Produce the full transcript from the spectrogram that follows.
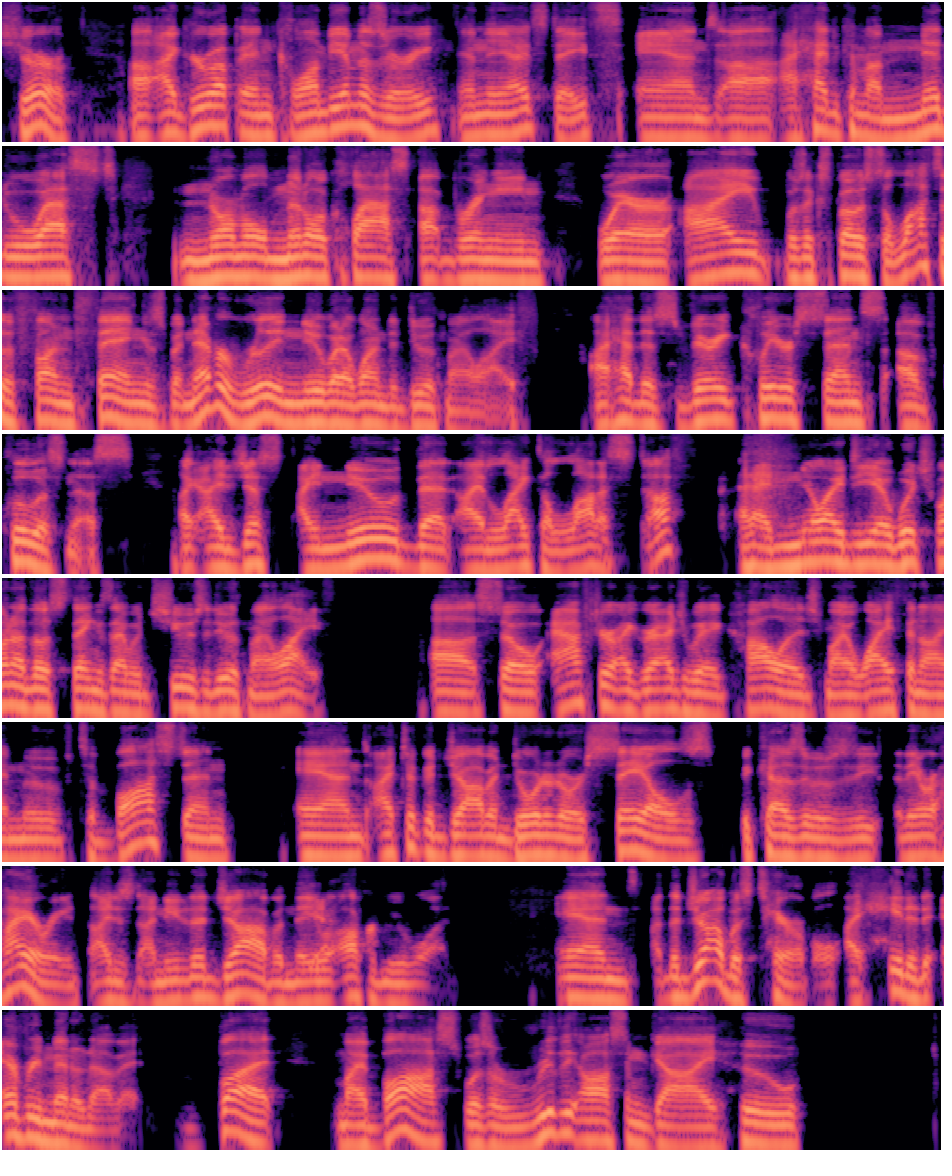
Sure. Uh, I grew up in Columbia, Missouri, in the United States, and uh, I had kind of a Midwest, normal middle class upbringing where I was exposed to lots of fun things, but never really knew what I wanted to do with my life. I had this very clear sense of cluelessness. Like I just, I knew that I liked a lot of stuff and I had no idea which one of those things I would choose to do with my life. Uh, so after I graduated college, my wife and I moved to Boston, and I took a job in door-to-door sales because it was the, they were hiring. I just I needed a job, and they yeah. offered me one. And the job was terrible. I hated every minute of it. But my boss was a really awesome guy who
